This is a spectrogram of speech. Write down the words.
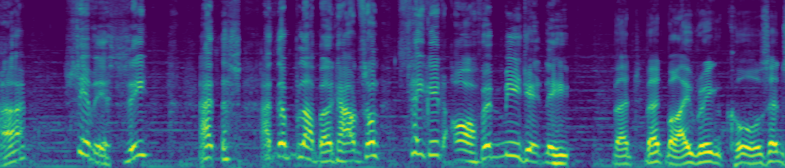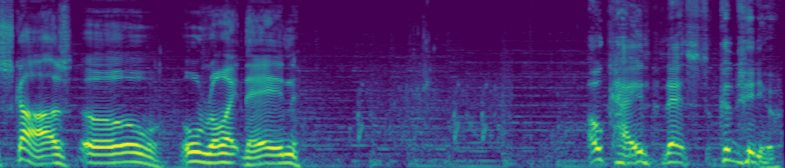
Huh? Seriously? At the, at the Blubber Council? Take it off immediately. But, but my wrinkles and scars. Oh, all right then. Okay, let's continue.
